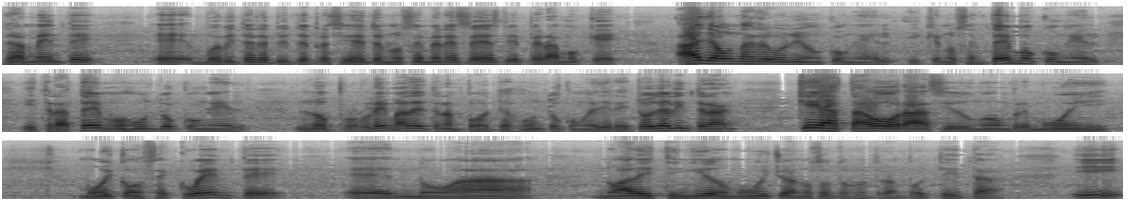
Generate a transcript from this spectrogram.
realmente, eh, vuelvo y te repito, el presidente no se merece esto y esperamos que haya una reunión con él y que nos sentemos con él y tratemos junto con él los problemas de transporte junto con el director del Intran, que hasta ahora ha sido un hombre muy, muy consecuente, eh, no, ha, no ha distinguido mucho a nosotros los transportistas y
